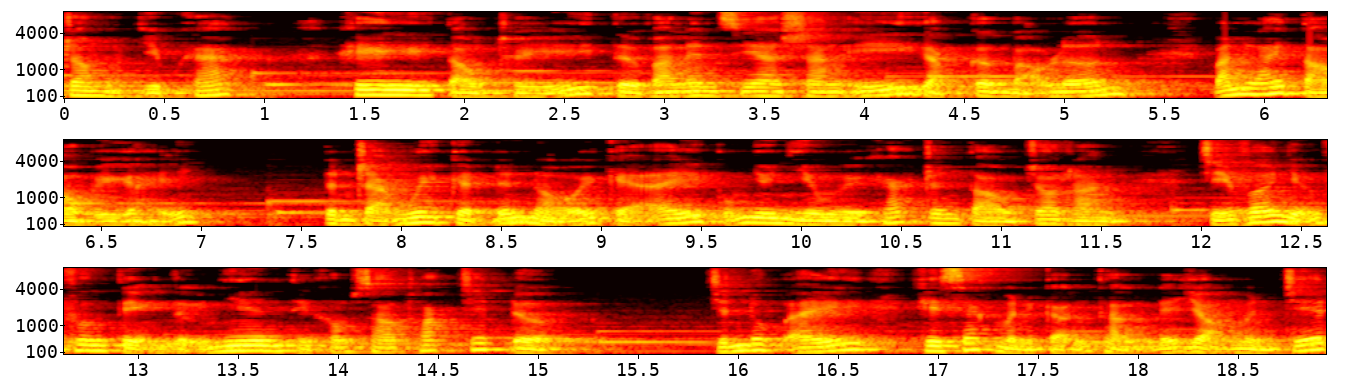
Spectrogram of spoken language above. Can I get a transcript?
Trong một dịp khác, khi tàu thủy từ valencia sang ý gặp cơn bão lớn, bánh lái tàu bị gãy Tình trạng nguy kịch đến nỗi kẻ ấy cũng như nhiều người khác trên tàu cho rằng chỉ với những phương tiện tự nhiên thì không sao thoát chết được. Chính lúc ấy, khi xác mình cẩn thận để dọn mình chết,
